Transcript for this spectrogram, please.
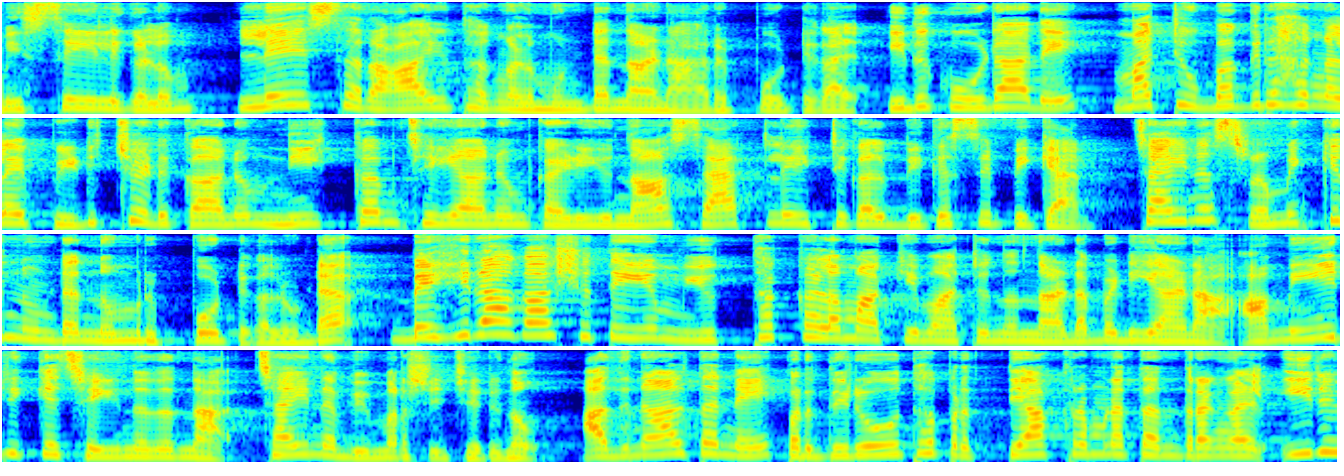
മിസൈലുകളും ലേസർ ആയുധങ്ങളും ഉണ്ടെന്നാണ് റിപ്പോർട്ടുകൾ. ഇതുകൂടാതെ മറ്റു ഉപഗ്രഹങ്ങളെ പിടിച്ചെടുക്കാനും നീക്കം ചെയ്യാനും കഴിയുന്ന സാറ്റലൈറ്റുകൾ വികസിപ്പിക്കാൻ ചൈന ശ്രമിക്കുന്നുണ്ടെന്നും റിപ്പോർട്ടുകളുണ്ട്. ബഹിരാകാശത്തെയും യുദ്ധക്കളമാക്കി മാറ്റുന്ന നടപടിയാണ് അമേരിക്ക ചെയ്യുന്നതെന്ന് ചൈന വിമർശിച്ചിരുന്നു. അതിനാൽ തന്നെ പ്രതിരോധ പ്രത്യാക്രമണ തന്ത്രങ്ങൾ ഇരു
